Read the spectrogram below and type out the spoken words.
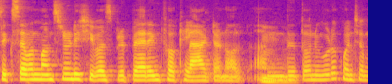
సిక్స్ సెవెన్ మంత్స్ నుండి she was preparing for CLAT and all అందుతో కూడా కొంచెం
